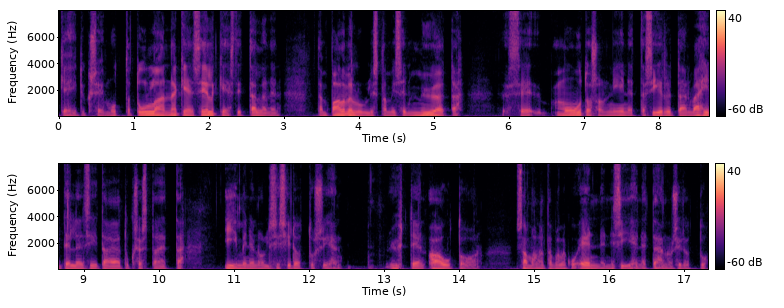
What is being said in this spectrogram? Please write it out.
kehitykseen, mutta tullaan näkemään selkeästi tällainen tämän palvelullistamisen myötä. Se muutos on niin, että siirrytään vähitellen siitä ajatuksesta, että ihminen olisi sidottu siihen yhteen autoon samalla tavalla kuin ennen, niin siihen, että hän on sidottu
